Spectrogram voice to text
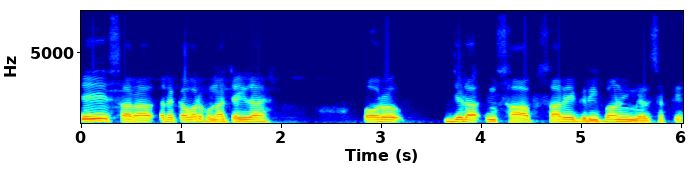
ਇਹ ਸਾਰਾ ਰਿਕਵਰ ਹੋਣਾ ਚਾਹੀਦਾ ਹੈ ਔਰ ਜਿਹੜਾ ਇਨਸਾਫ ਸਾਰੇ ਗਰੀਬਾਂ ਨੂੰ ਹੀ ਮਿਲ ਸਕੇ।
